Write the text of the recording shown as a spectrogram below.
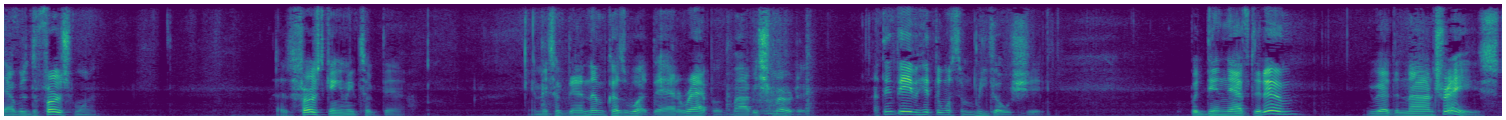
That was the first one. That was the first gang they took down. And they took down them because what? They had a rapper, Bobby Shmurda. I think they even hit them with some RICO shit. But then after them, you had the Nine Treys.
